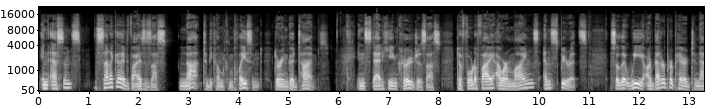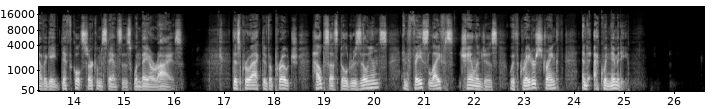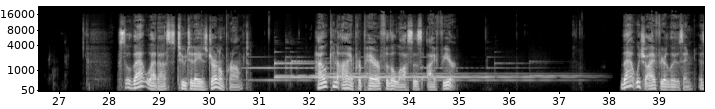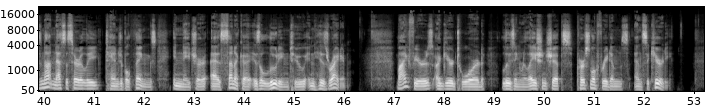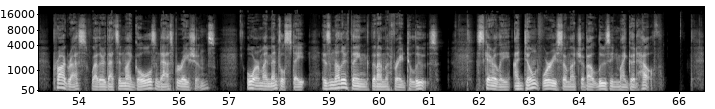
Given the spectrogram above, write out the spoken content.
In essence, Seneca advises us not to become complacent during good times. Instead, he encourages us to fortify our minds and spirits so that we are better prepared to navigate difficult circumstances when they arise. This proactive approach helps us build resilience and face life's challenges with greater strength and equanimity. So that led us to today's journal prompt How can I prepare for the losses I fear? That which I fear losing is not necessarily tangible things in nature, as Seneca is alluding to in his writing. My fears are geared toward losing relationships, personal freedoms, and security. Progress, whether that's in my goals and aspirations or my mental state, is another thing that I'm afraid to lose. Scarily, I don't worry so much about losing my good health.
